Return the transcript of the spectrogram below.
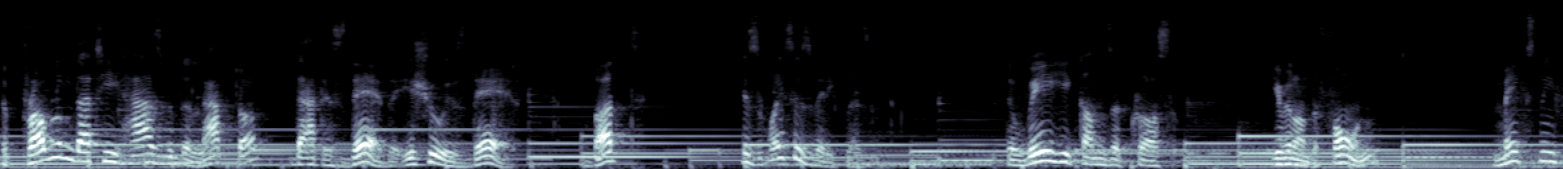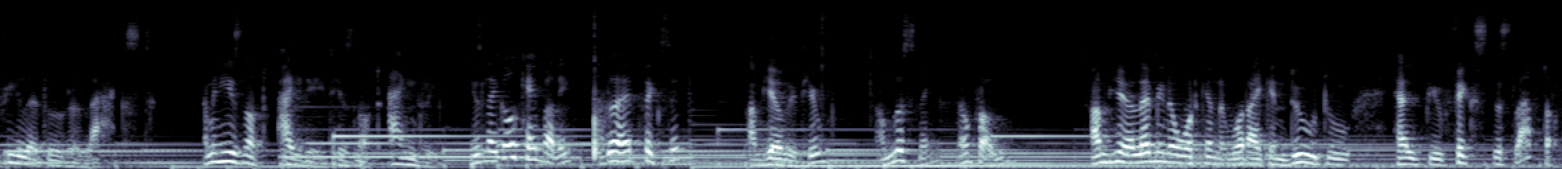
the problem that he has with the laptop, that is there, the issue is there. But his voice is very pleasant. The way he comes across, even on the phone, makes me feel a little relaxed. I mean, he's not irate, he's not angry. He's like, okay, buddy, go ahead, fix it. I'm here with you. I'm listening, no problem. I'm here, let me know what, can, what I can do to help you fix this laptop.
